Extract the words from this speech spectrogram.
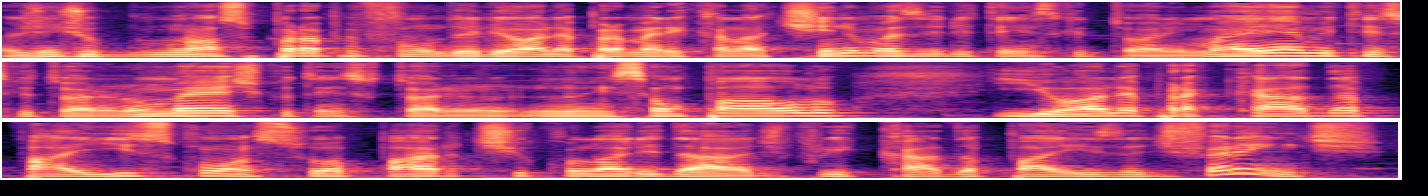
A gente, o nosso próprio fundo, ele olha para América Latina, mas ele tem escritório em Miami, tem escritório no México, tem escritório no, em São Paulo e olha para cada país com a sua particularidade, porque cada país é diferente.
